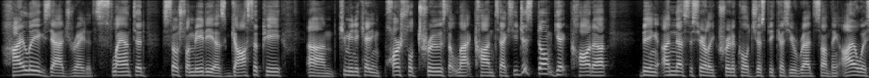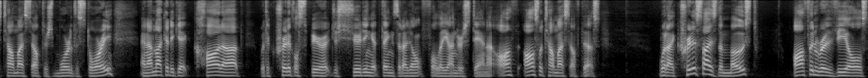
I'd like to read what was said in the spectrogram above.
highly exaggerated, slanted. Social media is gossipy, um, communicating partial truths that lack context. You just don't get caught up being unnecessarily critical just because you read something. I always tell myself there's more to the story, and I'm not going to get caught up with a critical spirit, just shooting at things that I don't fully understand. I also tell myself this what I criticize the most often reveals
